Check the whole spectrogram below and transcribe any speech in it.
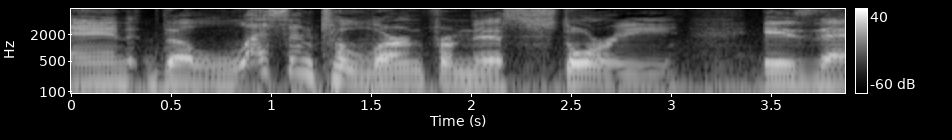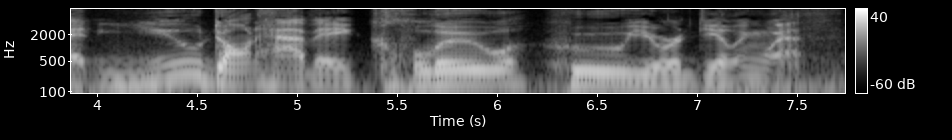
And the lesson to learn from this story is that you don't have a clue who you are dealing with.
